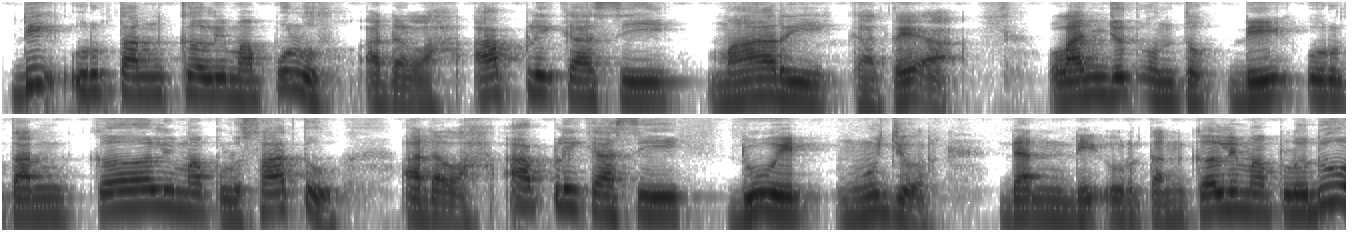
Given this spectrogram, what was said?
Di urutan ke-50 adalah aplikasi Mari KTA. Lanjut untuk di urutan ke-51 adalah aplikasi Duit Mujur. Dan di urutan ke-52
